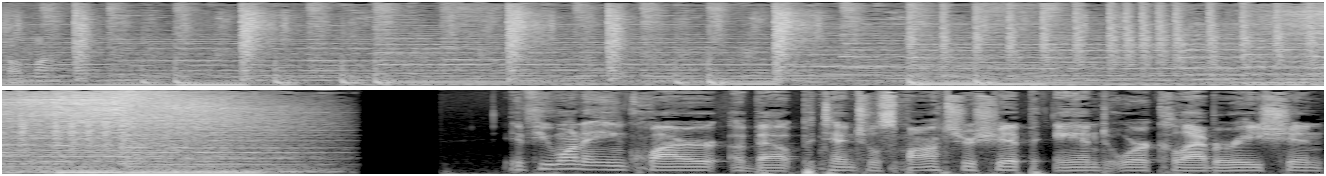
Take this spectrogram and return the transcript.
Come on. If you want to inquire about potential sponsorship and or collaboration,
